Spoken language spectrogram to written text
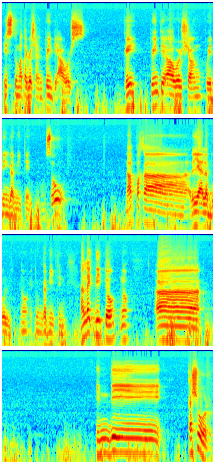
is tumatagal siya ng 20 hours. Okay? 20 hours siyang pwedeng gamitin. So, napaka reliable no itong gamitin. Unlike dito, no, ah hindi ka-sure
